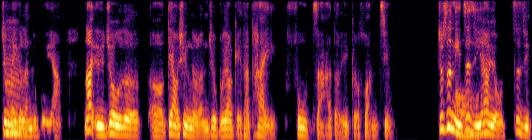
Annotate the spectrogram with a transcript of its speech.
就每个人都不一样。嗯、那宇宙的呃调性的人，就不要给他太复杂的一个环境，就是你自己要有自己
